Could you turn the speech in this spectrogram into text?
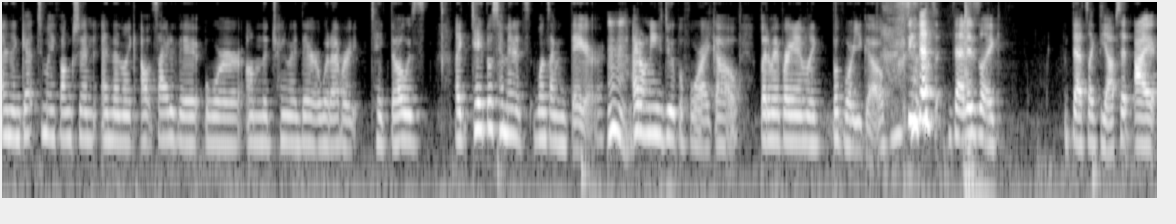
and then get to my function and then like outside of it or on the train ride there or whatever, take those like take those 10 minutes once I'm there. Mm-hmm. I don't need to do it before I go. But in my brain I'm like before you go. See, that's that is like that's like the opposite. I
